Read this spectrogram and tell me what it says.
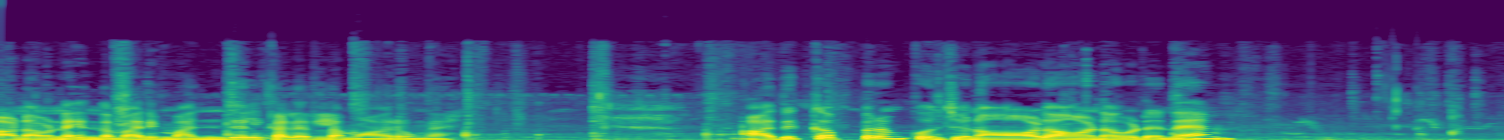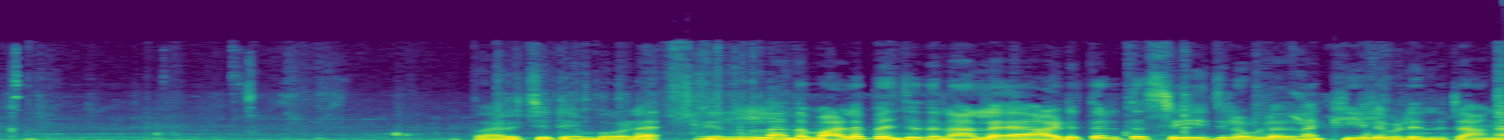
ஆனவுடனே இந்த மாதிரி மஞ்சள் கலரில் மாறுங்க. அதுக்கப்புறம் கொஞ்ச நாள் ஆன உடனே பறிச்சிட்டேன் போல். எல்லாம் இந்த மழை பெஞ்சதுனால அடுத்தடுத்த ஸ்டேஜில் உள்ளதெல்லாம் கீழே விழுந்துட்டாங்க.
